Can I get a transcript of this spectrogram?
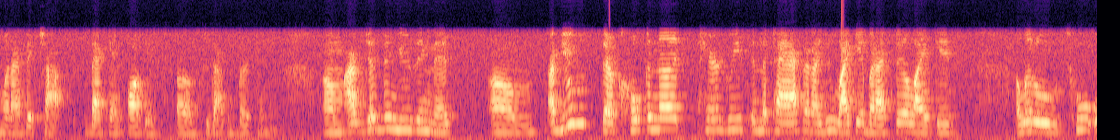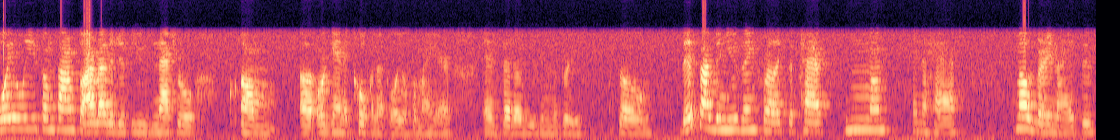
when I big chopped back in August of 2013. Um, I've just been using this. Um, I've used their coconut hair grease in the past, and I do like it, but I feel like it's a little too oily sometimes, so I'd rather just use natural um, uh, organic coconut oil for my hair instead of using the grease. So this I've been using for like the past month and a half. Smells very nice. It's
